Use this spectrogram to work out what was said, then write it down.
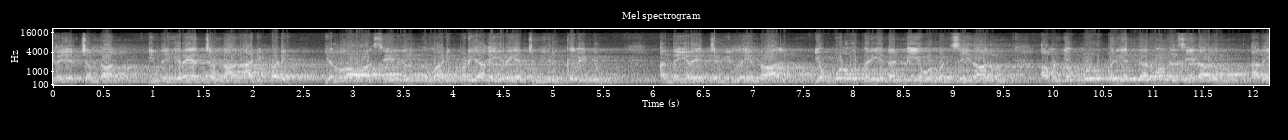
இரையச்சம்தான் இந்த இரையச்சம்தான் அடிப்படை. எல்லா செயல்களுக்கும் அடிப்படையாக இரையச்சம் இருக்க வேண்டும். அந்த இரையச்சம் இல்லை என்றால் எவ்வளவு பெரிய நன்மையை ஒருவன் செய்தாலும் அவன் எவ்வளவு பெரிய தர்மங்கள் செய்தாலும் அதை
